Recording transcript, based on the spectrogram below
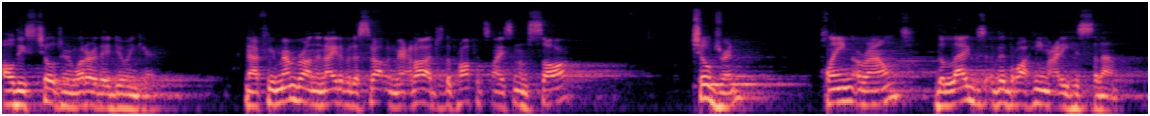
All these children, what are they doing here? Now, if you remember on the night of Al-Isra al-Mi'raj, the Prophet saw children playing around the legs of Ibrahim alayhi salam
